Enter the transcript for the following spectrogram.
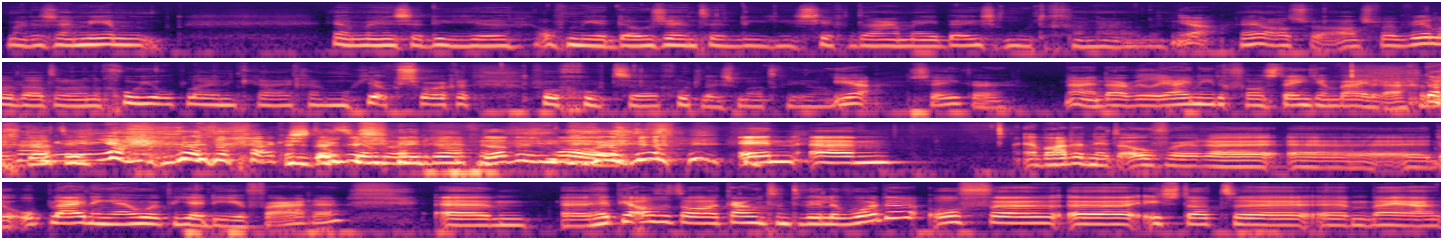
maar er zijn meer ja, mensen die, eh, of meer docenten die zich daarmee bezig moeten gaan houden. ja. Hè, als, we, als we willen dat we een goede opleiding krijgen, moet je ook zorgen voor goed, eh, goed lesmateriaal. ja, zeker. Nou, en daar wil jij in ieder geval een steentje aan bijdragen. Daar dus ga dat, ik, is, ja, daar ga ik een dus steentje aan bijdragen. dat is mooi. en ehm, en we hadden het net over eh, eh, de opleiding. Hè? Hoe heb jij die ervaren? Ehm, eh, heb je altijd al accountant willen worden? Of is dat, nou ja,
